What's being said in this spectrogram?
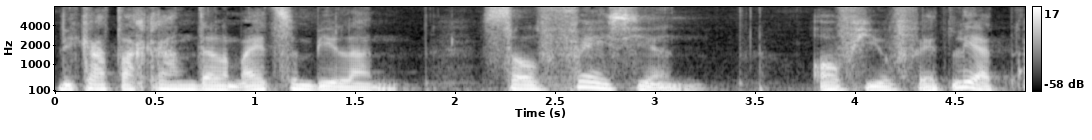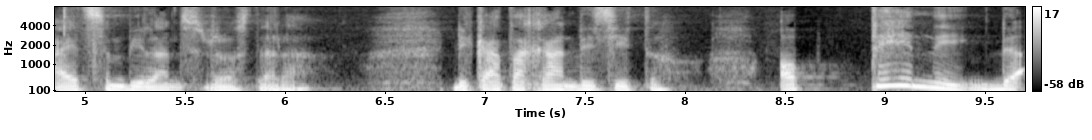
Dikatakan dalam ayat 9, salvation of your faith. Lihat ayat 9 saudara-saudara. Dikatakan di situ, obtaining the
